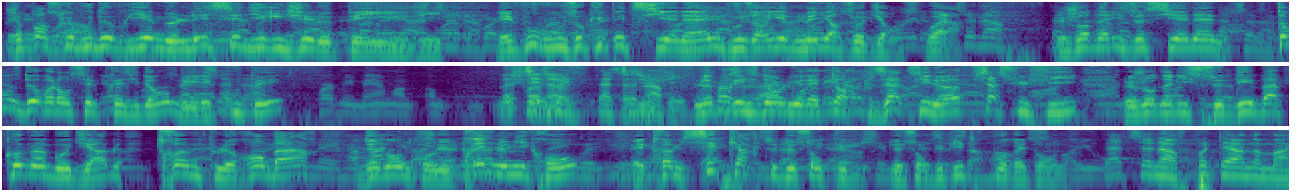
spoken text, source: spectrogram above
Je pense que vous devriez me laisser diriger le pays, il dit. Et vous, vous vous occupez de CNN, vous auriez de meilleures audiences. Voilà. Le journaliste de CNN tente de relancer le président, mais il est coupé. Le président lui rétorque That's enough, ça suffit. Le journaliste se débat comme un beau diable. Trump le rembarre, demande qu'on lui prenne le micro, et Trump s'écarte de son, de son pupitre pour répondre.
